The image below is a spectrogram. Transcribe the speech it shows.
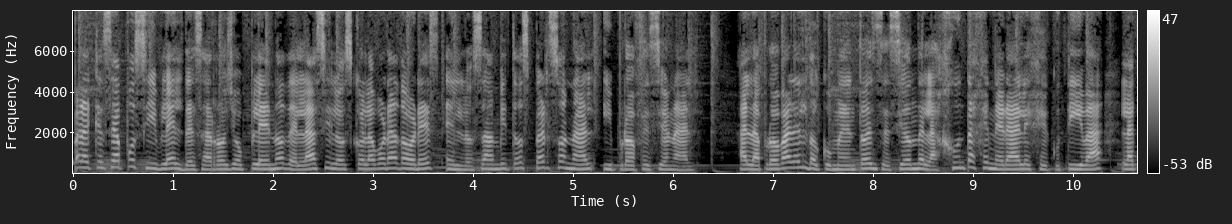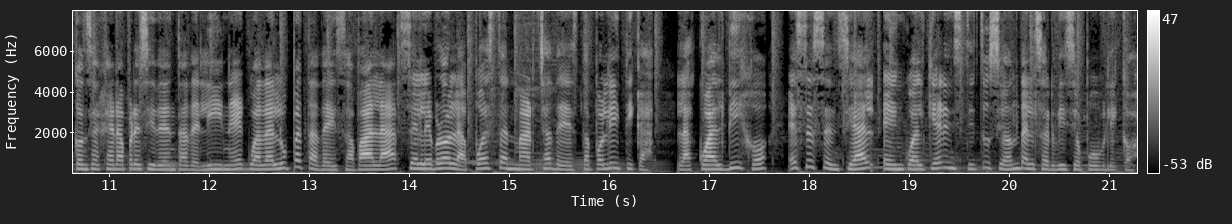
para que sea posible el desarrollo pleno de las y los colaboradores en los ámbitos personal y profesional. Al aprobar el documento en sesión de la Junta General Ejecutiva, la consejera presidenta del INE, Guadalupe Tadei Zavala, celebró la puesta en marcha de esta política, la cual dijo es esencial en cualquier institución del servicio público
